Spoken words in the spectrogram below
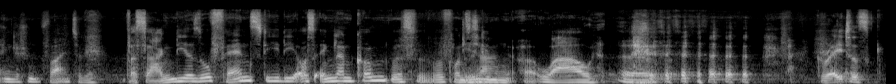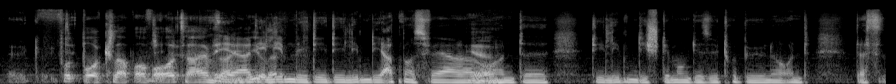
englischen Verein zu gehen. Was sagen dir so Fans, die, die aus England kommen? Was, wovon die sagen, die? wow. Greatest Football Club of all time. Sagen ja, die, die lieben die, die, die lieben die Atmosphäre ja. und äh, die lieben die Stimmung, die Südtribüne und das,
